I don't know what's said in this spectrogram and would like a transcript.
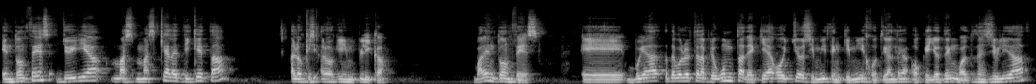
Entonces, yo iría más, más que a la etiqueta, a lo que, a lo que implica. ¿Vale? Entonces, eh, voy a devolverte la pregunta de qué hago yo si me dicen que mi hijo tiene alta, o que yo tengo alta sensibilidad,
